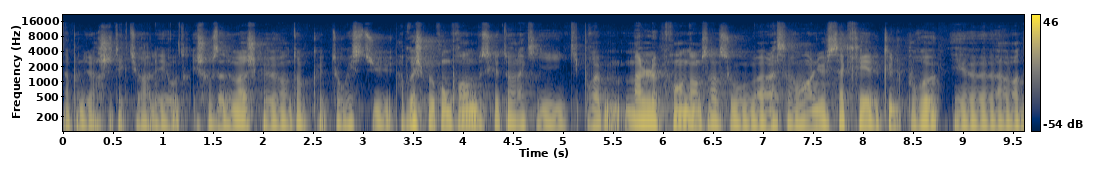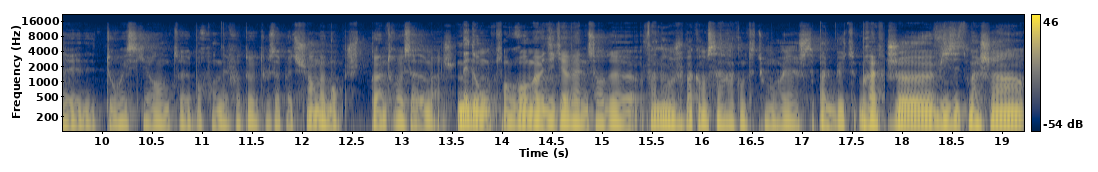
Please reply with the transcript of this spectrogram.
d'un point de vue architectural et autres. Et je trouve ça dommage que en tant que touriste, tu... Après, je peux comprendre parce que tu en as qui, qui pourraient mal le prendre dans le sens où bah, voilà, c'est vraiment un lieu sacré et de culte pour eux. Et euh, avoir des, touristes qui rentrent pour prendre des photos et tout, ça peut être chiant. Mais bon, j'ai quand même trouvé ça dommage. Mais donc, en gros, on m'avait dit qu'il y avait une sorte de... Enfin non, je vais pas commencer à raconter tout mon voyage, c'est pas le but. Bref, je visite machin,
